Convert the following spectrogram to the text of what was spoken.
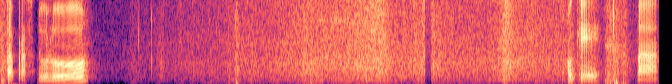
kita peras dulu. Oke, nah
